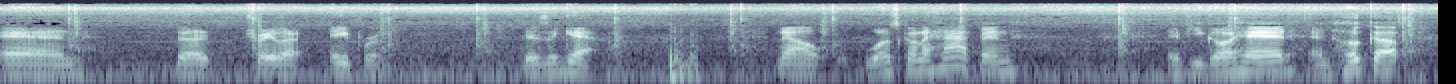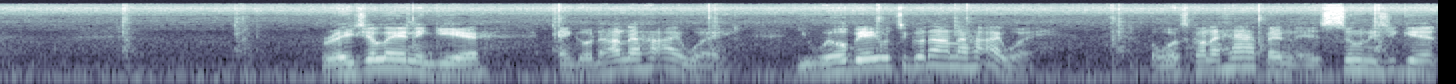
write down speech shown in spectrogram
and the trailer apron. There's a gap. Now, what's going to happen if you go ahead and hook up, raise your landing gear, and go down the highway, you will be able to go down the highway. But what's going to happen as soon as you get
